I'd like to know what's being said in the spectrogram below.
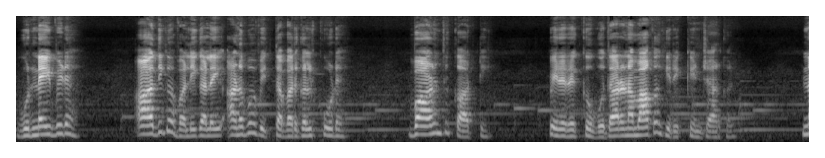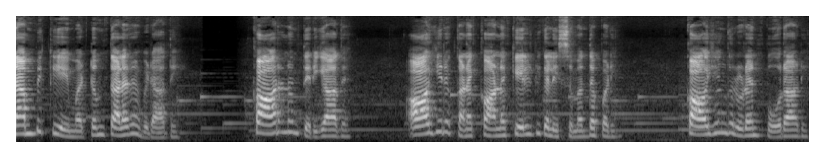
உன்னை விட அதிக வழிகளை அனுபவித்தவர்கள் கூட வாழ்ந்து காட்டி பிறருக்கு உதாரணமாக இருக்கின்றார்கள். நம்பிக்கையை மட்டும் தளர விடாதே. காரணம் தெரியாத ஆயிரக்கணக்கான கேள்விகளை சுமந்தபடி காயங்களுடன் போராடி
